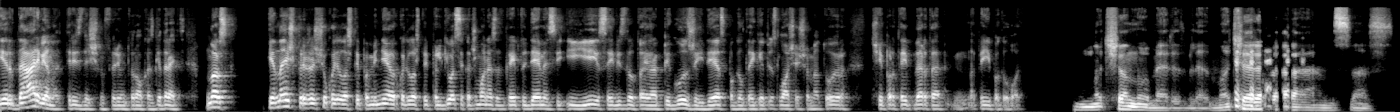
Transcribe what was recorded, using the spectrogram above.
ir dar vieną 30 surinktų Rokas Gedraitis. Nors viena iš priežasčių, kodėl aš tai paminėjau ir kodėl aš taip elgiuosi, kad žmonės atkreiptų dėmesį į jį, jisai vis dėlto yra pigus žaidėjas pagal tai, kaip jis lošia šiuo metu ir šiaip ar taip verta apie jį pagalvoti. Nu čia numeris, blė, nu čia reveransas.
